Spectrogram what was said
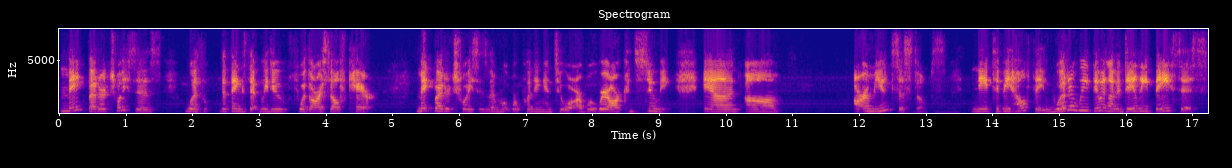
make better choices with the things that we do with our self care. Make better choices than what we're putting into our what we are consuming, and um, our immune systems need to be healthy. What are we doing on a daily basis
